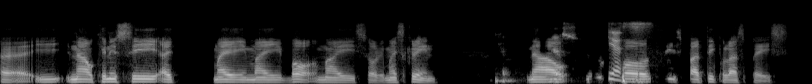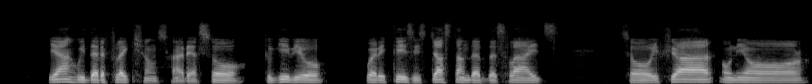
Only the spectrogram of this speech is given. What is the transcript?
uh, now can you see I, my my bo my sorry my screen now Yes. Yes. for this particular space yeah with the reflections area so to give you where it is it's just under the slides so if you are on your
